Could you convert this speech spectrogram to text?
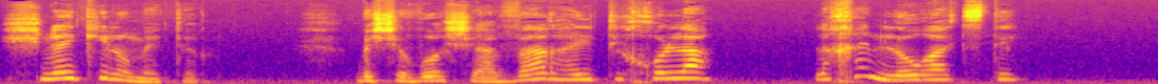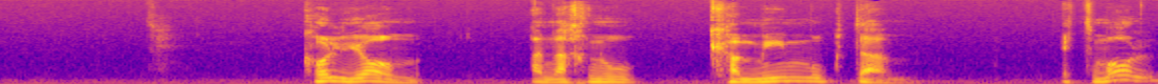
שני קילומטר. בשבוע שעבר הייתי חולה, לכן לא רצתי. כל יום אנחנו קמים מוקדם. אתמול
